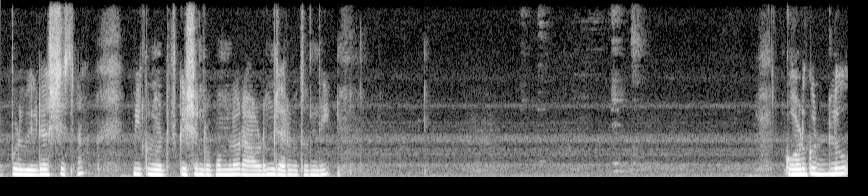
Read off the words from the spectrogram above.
ఎప్పుడు వీడియోస్ చేసినా మీకు నోటిఫికేషన్ రూపంలో రావడం జరుగుతుంది. కోడిగుడ్లు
